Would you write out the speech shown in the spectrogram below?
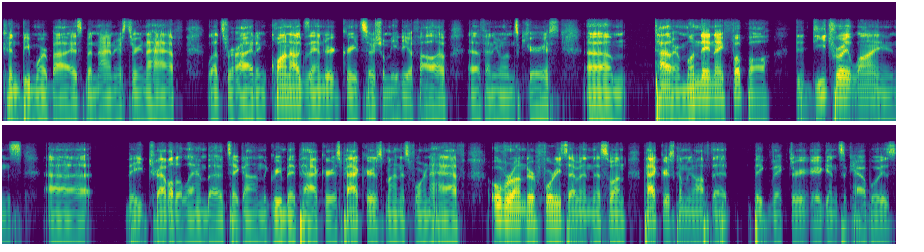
couldn't be more biased, but Niners three and a half. Let's ride. And Kwon Alexander, great social media follow uh, if anyone's curious. Um, Tyler, Monday Night Football. The Detroit Lions. Uh, they travel to Lambeau, take on the Green Bay Packers. Packers minus four and a half. Over under 47 this one. Packers coming off that big victory against the Cowboys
